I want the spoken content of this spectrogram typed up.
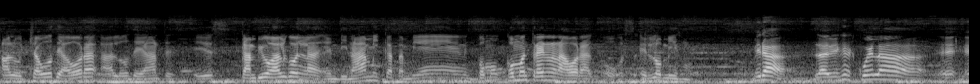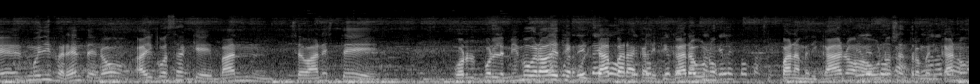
a los chavos de ahora a los de antes? ¿Es, ¿Cambió algo en, la, en dinámica también? ¿Cómo, ¿Cómo entrenan ahora? ¿O es- es lo mismo? Mira, la vieja escuela eh, es muy diferente, ¿no? Hay cosas que van, se van este, por, por el mismo grado de dificultad para calificar a unos panamericanos, a unos centroamericanos.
